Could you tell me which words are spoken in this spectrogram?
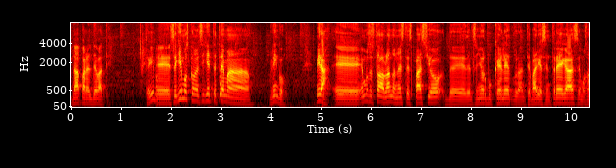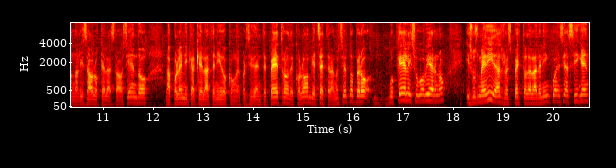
Da para el debate. Seguimos. Eh, seguimos con el siguiente tema, gringo. Mira, eh, hemos estado hablando en este espacio de- del señor Bukele durante varias entregas, hemos analizado lo que él ha estado haciendo, la polémica que él ha tenido con el presidente Petro de Colombia, etcétera, ¿no es cierto? Pero Bukele y su gobierno y sus medidas respecto de la delincuencia siguen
